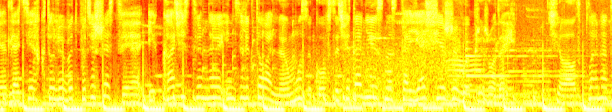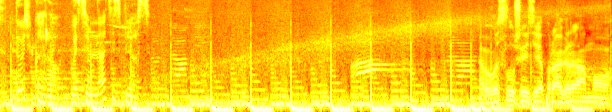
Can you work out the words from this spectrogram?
событие для тех, кто любит путешествия и качественную интеллектуальную музыку в сочетании с настоящей живой природой. chilloutplanet.ru 18+. Вы слушаете программу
